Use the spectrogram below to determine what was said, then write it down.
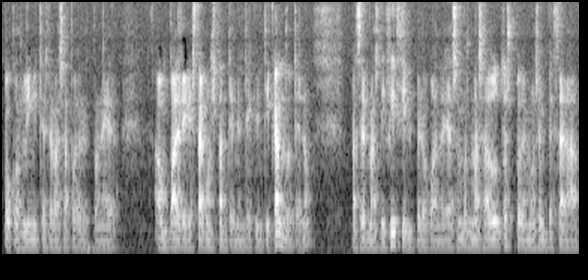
pocos límites le vas a poder poner a un padre que está constantemente criticándote, ¿no? Va a ser más difícil, pero cuando ya somos más adultos podemos empezar a,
